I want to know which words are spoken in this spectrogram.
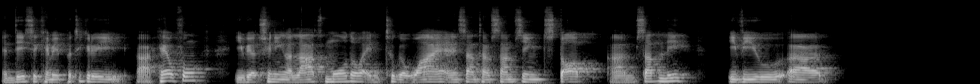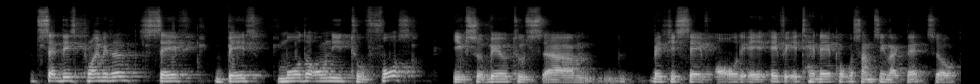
And this can be particularly uh, helpful if you're training a large model and took a while and sometimes something stopped um, suddenly. If you uh, set this parameter, save base model only to false, you should be able to um, basically save all the every 10 epoch or something like that. So,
